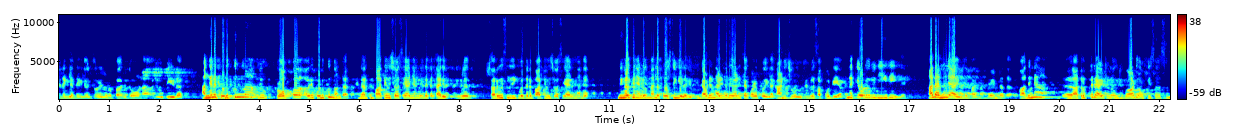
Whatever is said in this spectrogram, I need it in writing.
അല്ലെങ്കിൽ എന്തെങ്കിലും ഒരു തൊഴിലുറപ്പ് ഒരു ലോണ് ഒരു വീട് അങ്ങനെ കൊടുക്കുന്ന ഒരു പ്രോപ്പർ അവർ കൊടുക്കുന്നുണ്ട്. എല്ലാവർക്കും പാർട്ടി വിശ്വാസിയായി ഞങ്ങൾ ഇതൊക്കെ തരും. നിങ്ങൾ സർവീസിൽ ഇരിക്കുമ്പോൾ തന്നെ പാർട്ടി വിശ്വാസിയായിരുന്നാൽ നിങ്ങൾക്ക് ഞങ്ങൾ നല്ല പോസ്റ്റിംഗ് തരും. നിങ്ങൾക്ക് അവിടെ നിന്ന് അഴിമതി കാണിച്ചാൽ കുഴപ്പമില്ല. കാണിച്ചോളൂ. ഞങ്ങൾ സപ്പോർട്ട് ചെയ്യാം. എന്നൊക്കെയുള്ള ഒരു രീതിയില്ലേ? അതല്ല ഇവിടെ വേണ്ടത്. അപ്പൊ അതിന് അതൃപ്തരായിട്ടുള്ള ഒരുപാട് ഓഫീസേഴ്സും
